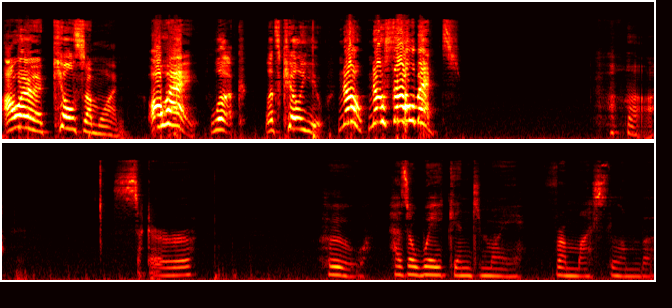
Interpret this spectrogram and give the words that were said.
I wanna kill someone. Oh hey, look, let's kill you. No, no Salamence! Sucker. Who has awakened me from my slumber?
